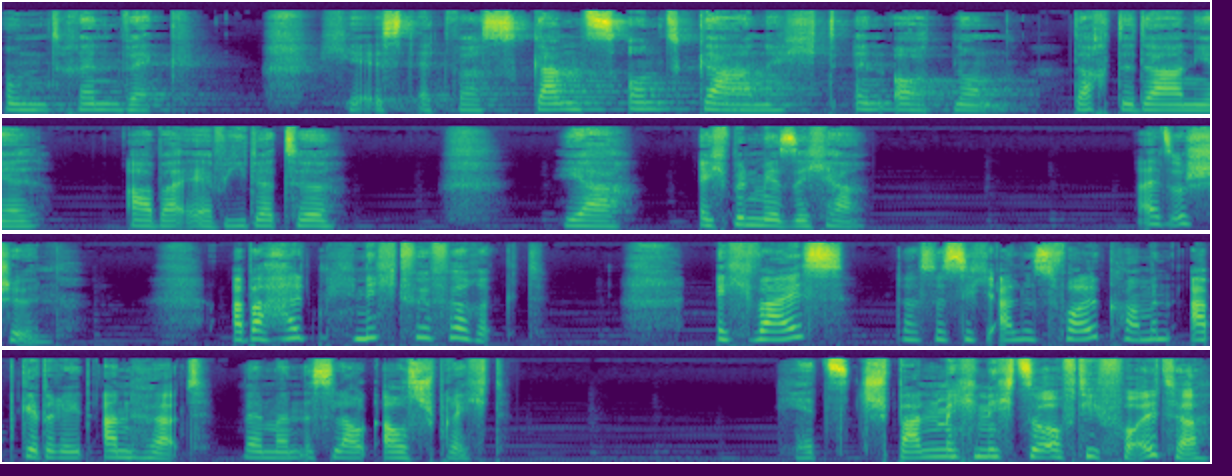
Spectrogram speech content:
und renn weg. Hier ist etwas ganz und gar nicht in Ordnung, dachte Daniel, aber erwiderte Ja, ich bin mir sicher. Also schön. Aber halt mich nicht für verrückt. Ich weiß, dass es sich alles vollkommen abgedreht anhört, wenn man es laut ausspricht. Jetzt spann mich nicht so auf die Folter.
